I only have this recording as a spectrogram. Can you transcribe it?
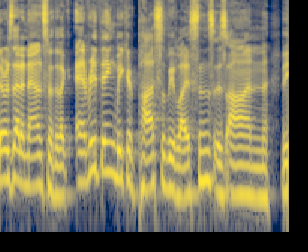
there was that announcement that like everything we could possibly license is on the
